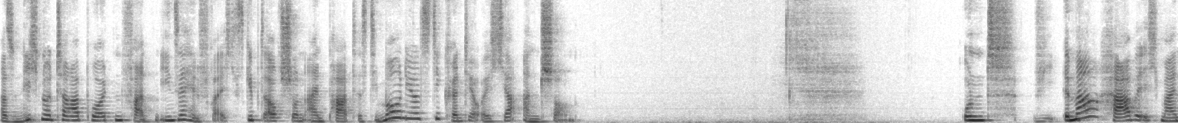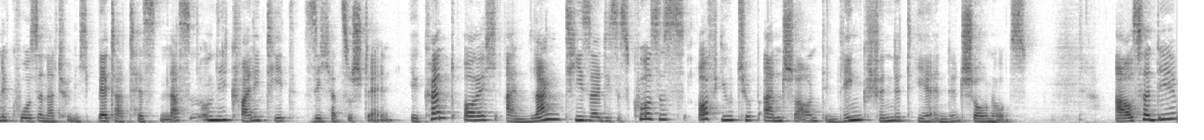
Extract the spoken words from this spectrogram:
also nicht nur Therapeuten, fanden ihn sehr hilfreich. Es gibt auch schon ein paar Testimonials, die könnt ihr euch ja anschauen. Und wie immer habe ich meine Kurse natürlich beta testen lassen, um die Qualität sicherzustellen. Ihr könnt euch einen langen Teaser dieses Kurses auf YouTube anschauen. Den Link findet ihr in den Show Notes. Außerdem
